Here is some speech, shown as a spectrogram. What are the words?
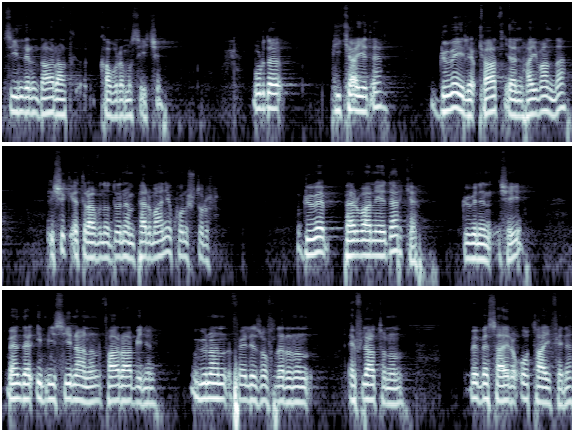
Zihinlerin daha rahat kavraması için. Burada hikayede güve ile kağıt yani hayvanla ışık etrafında dönen pervaneyi konuşturur. Güve pervaneye der ki, güvenin şeyi, ben der İbn Sina'nın, Farabi'nin, bu Yunan filozoflarının, Eflatun'un ve vesaire o taifenin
